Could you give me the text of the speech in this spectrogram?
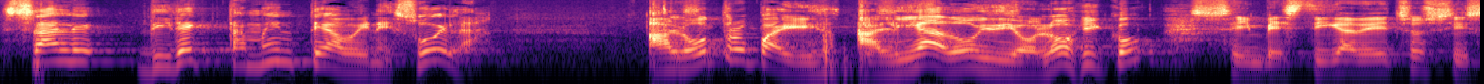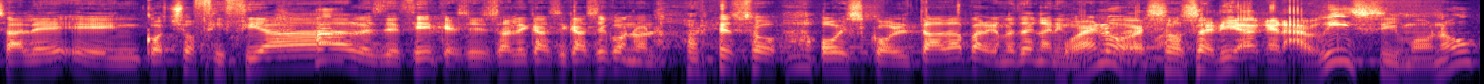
sale directamente a Venezuela al otro país aliado ideológico. Se investiga, de hecho, si sale en coche oficial, ah. es decir, que si sale casi casi con honores o, escoltada para que no tenga ningún bueno, Bueno, eso sería gravísimo, ¿no?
